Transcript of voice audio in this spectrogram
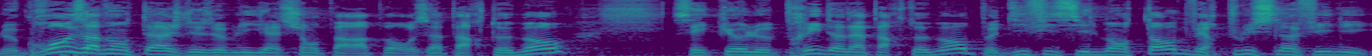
Le gros avantage des obligations par rapport aux appartements, c'est que le prix d'un appartement peut difficilement tendre vers plus l'infini.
